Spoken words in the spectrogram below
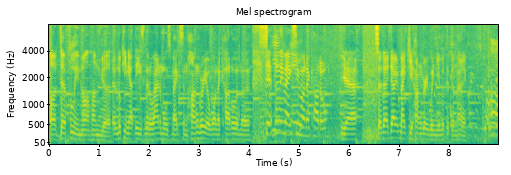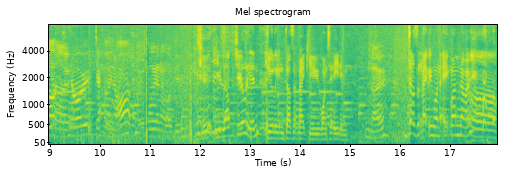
Oh, definitely not hunger. Looking at these little animals makes them hungry or want to cuddle them. Or, Definitely makes me want to cuddle. yeah. So they don't make you hungry when you look at them, hey? Oh, no, definitely not. Julian, I love you. Ju- you love Julian? Julian doesn't make you want to eat him. No. Doesn't make me want to eat one, no.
